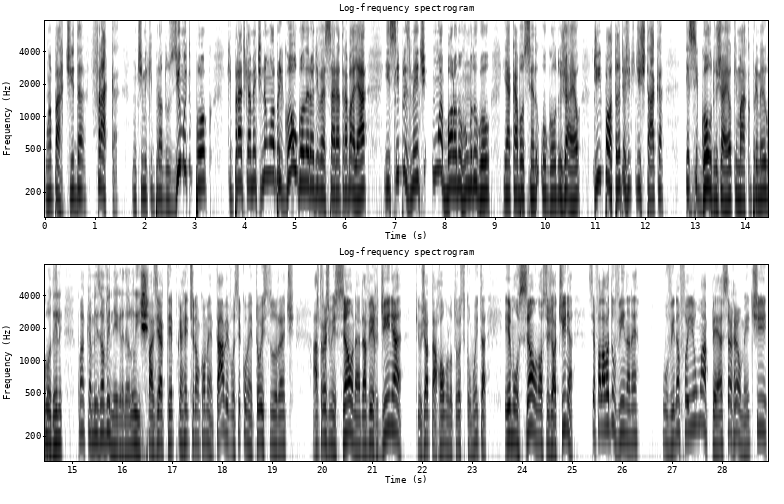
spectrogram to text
uma partida fraca um time que produziu muito pouco, que praticamente não obrigou o goleiro adversário a trabalhar e simplesmente uma bola no rumo do gol e acabou sendo o gol do Jael. De importante a gente destaca esse gol do Jael que marca o primeiro gol dele com a camisa alvinegra, da né, Luiz. Fazia tempo que a gente não comentava e você comentou isso durante a transmissão, né, da Verdinha, que o J. Rômulo trouxe com muita emoção, nosso Jotinha. Você falava do Vina, né? O Vina foi uma peça realmente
